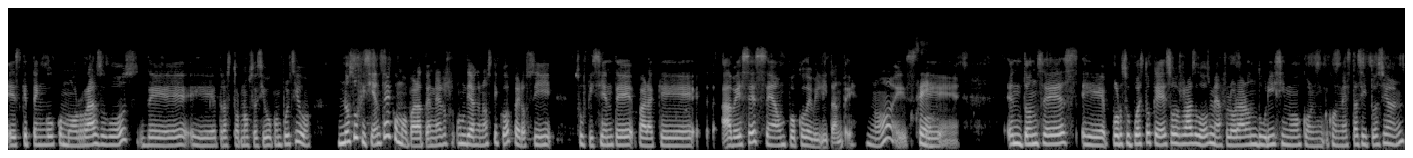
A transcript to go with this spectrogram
es que tengo como rasgos de eh, trastorno obsesivo compulsivo. No suficiente como para tener un diagnóstico, pero sí suficiente para que a veces sea un poco debilitante, ¿no? Este, entonces, eh, por supuesto que esos rasgos me afloraron durísimo con, esta situación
